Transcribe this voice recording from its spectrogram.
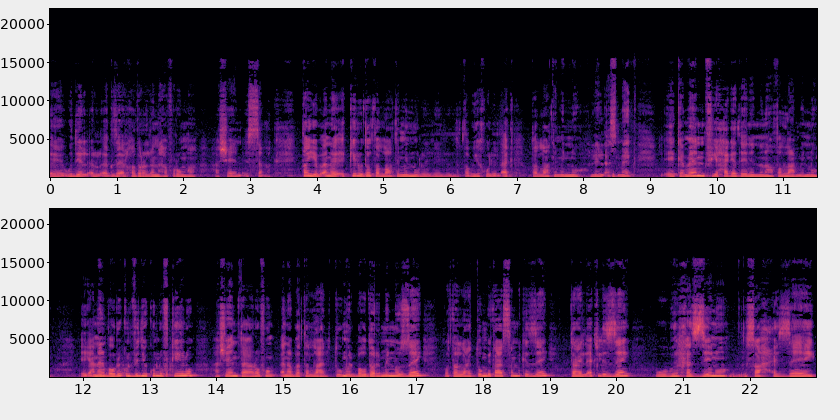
ودي الأجزاء الخضراء اللي أنا هفرمها عشان السمك. طيب أنا الكيلو ده طلعت منه للطبيخ وللأكل طلعت منه للأسماك. آه كمان في حاجة تاني إن أنا هطلع منه. يعني أنا بوريكم الفيديو كله في كيلو عشان تعرفوا أنا بطلع التوم البودر منه إزاي بطلع التوم بتاع السمك إزاي بتاع الأكل إزاي وبخزنه صح إزاي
